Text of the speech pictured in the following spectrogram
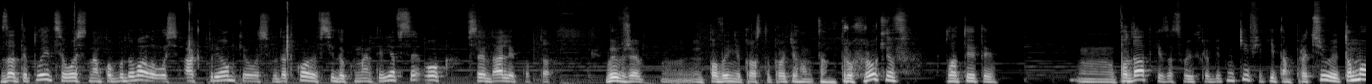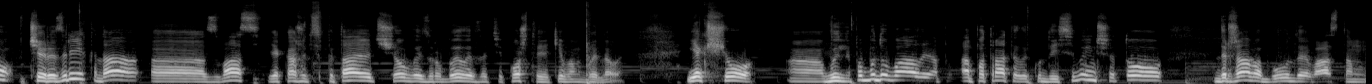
за теплиці, ось нам побудували, ось акт прийомки, ось видаткові, всі документи є, все ок, все далі. Тобто ви вже повинні просто протягом там трьох років платити податки за своїх робітників, які там працюють. Тому через рік да, е, з вас, як кажуть, спитають, що ви зробили за ті кошти, які вам видали. Якщо е, ви не побудували, а, а потратили кудись в інше, то держава буде вас там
